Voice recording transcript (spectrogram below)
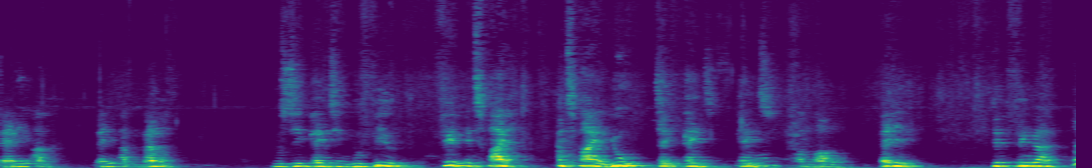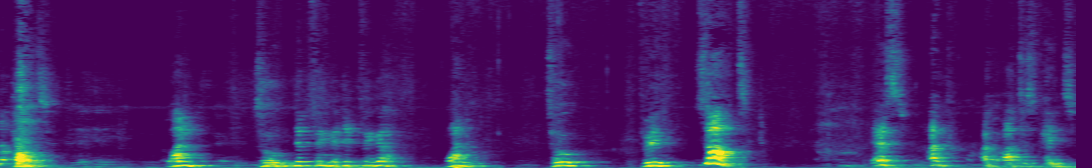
Many ugg. Many ugg mammoth. You see painting. You feel. Feel inspire. Inspire. You take paint. Paint on marble. Ready? Dip finger. Paint. One, two. Dip finger. Dip finger. One, two, three, start! Yes, I'm, I'm artist paint.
